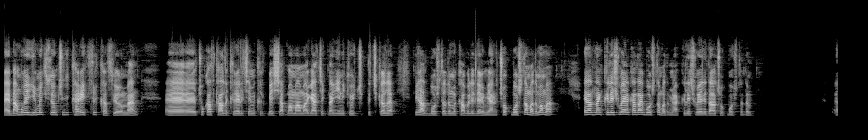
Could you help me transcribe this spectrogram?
E, ben buraya girmek istiyorum çünkü karakter kasıyorum ben. E, çok az kaldı kraliçemi 45 yapmama ama gerçekten yeni köy çıktı çıkalı. Biraz boşladığımı kabul ederim yani. Çok boşlamadım ama en azından Clash Royale kadar boşlamadım ya. Clash Royale'i daha çok boşladım. Ee,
